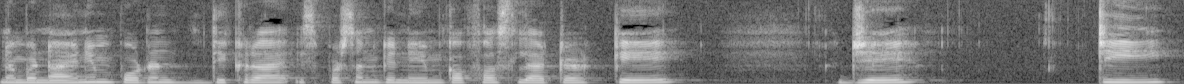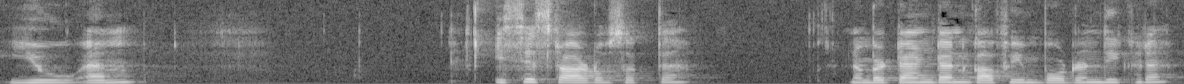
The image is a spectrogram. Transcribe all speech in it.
नंबर नाइन इंपॉर्टेंट दिख रहा है, इस पर्सन के नेम का first letter K J T U M इससे स्टार्ट हो सकता है। नंबर टेन टेन काफ़ी इंपॉर्टेंट दिख रहा है।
